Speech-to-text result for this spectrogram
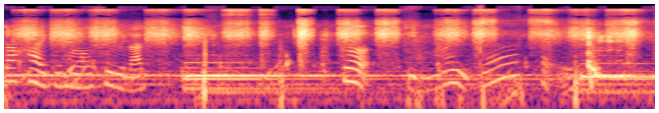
ถ้าใครกินมังสวิรัตก็กินไม่ได้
